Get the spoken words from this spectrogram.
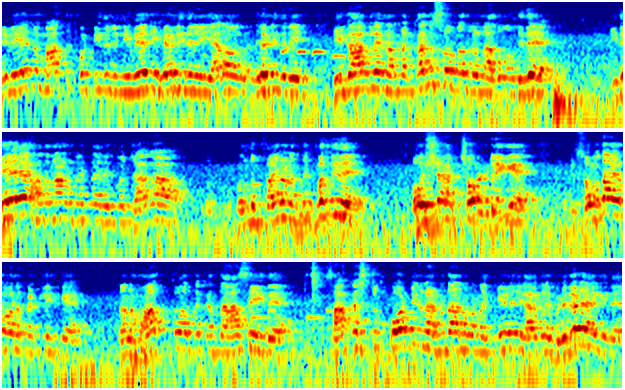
ನೀವೇನು ಮಾತು ಕೊಟ್ಟಿದ್ದೀರಿ, ನೀವೇನು ಹೇಳಿದಿರಿ ಯಾರೋ ಹೇಳಿದಿರಿ ಈಗಾಗಲೇ ನನ್ನ ಕನಸು ಅನ್ನೋದ್ರಲ್ಲಿ ಅದು ಒಂದಿದೆ. ಇದೇ ಹದಿನಾಲ್ಕನೇ ತಾರೀಕು ಜಾಗ ಒಂದು ಫೈನಲ್ ಹಂತಕ್ಕೆ ಬಂದಿದೆ. ಬಹುಶಃ ಚೌಲ್ಟ್ರಿಗೆ, ಸಮುದಾಯ ಭವನ ಕಟ್ಟಲಿಕ್ಕೆ ನನ್ನ ಮಹತ್ವ ಅಂತಕ್ಕಂಥ ಆಸೆ ಇದೆ. ಸಾಕಷ್ಟು ಕೋಟಿಗಳ ಅನುದಾನವನ್ನು ಕೇಳಿ ಈಗಾಗಲೇ ಬಿಡುಗಡೆ ಆಗಿದೆ.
